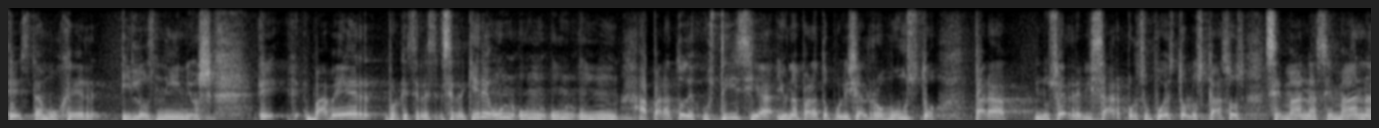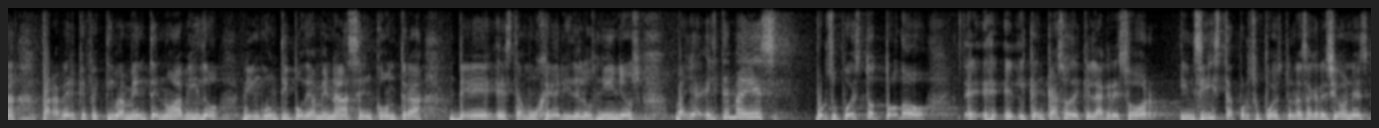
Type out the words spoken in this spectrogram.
esta mujer y los niños. Eh, va a haber, porque se, requiere un, aparato de justicia y un aparato policial robusto para, no sé, revisar, por supuesto, los casos semana a semana, para ver que efectivamente no ha habido ningún tipo de amenaza en contra de esta mujer y de los niños. Vaya, el tema es Por supuesto, todo, eh, eh, en caso de que el agresor insista, por supuesto, en las agresiones,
